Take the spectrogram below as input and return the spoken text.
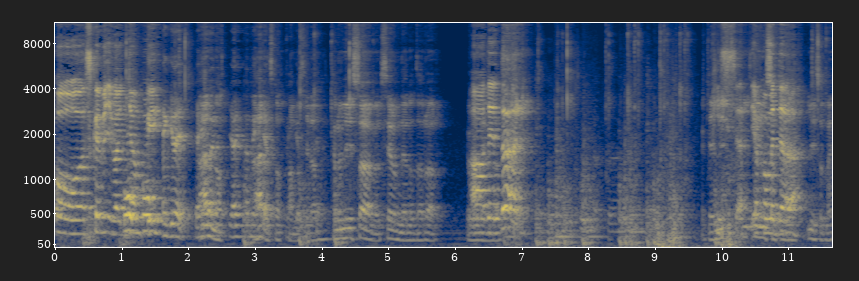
Åh, ska vi vara jumpy? en grej. Jag Är det hittar, något? jag hittar Är det något på andra sidan? Kan du lysa över? Ser du om det är några dörrar? Jo, Ja, det är en dörr. Okej, lys- Pisset, jag kommer dö. mig. Lys åt mig.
